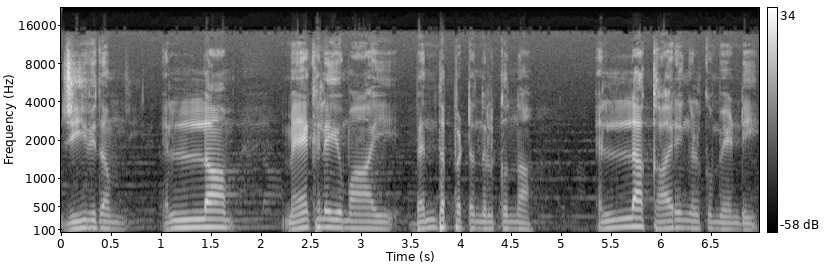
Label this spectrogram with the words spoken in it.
ജീവിതം എല്ലാം മേഖലയുമായി ബന്ധപ്പെട്ട് നിൽക്കുന്ന എല്ലാ കാര്യങ്ങൾക്കും വേണ്ടി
